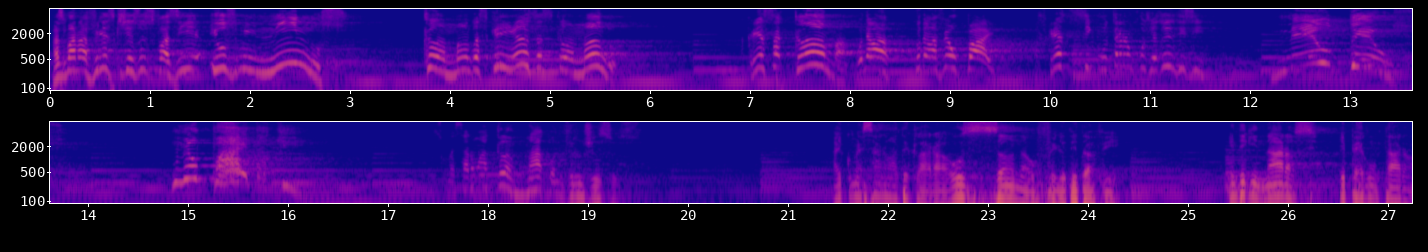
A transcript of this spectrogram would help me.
as maravilhas que Jesus fazia, e os meninos clamando, as crianças clamando, criança clama quando ela, quando ela vê o pai. As crianças se encontraram com Jesus e dizem: Meu Deus, o meu pai está aqui. Eles começaram a clamar quando viram Jesus. Aí começaram a declarar: Osana, o filho de Davi. Indignaram-se e perguntaram:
